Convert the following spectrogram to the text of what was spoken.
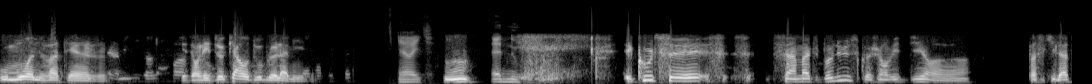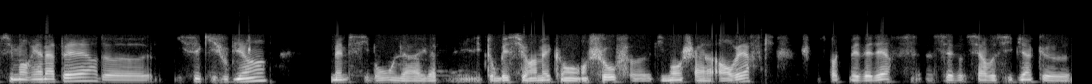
ou moins de 21 jeux? Et dans les deux cas, on double la mise. Eric, Hum. aide-nous. Écoute, c'est un match bonus, quoi. J'ai envie de dire, euh, parce qu'il a absolument rien à perdre. euh, il sait qu'il joue bien, même si bon, il, a, il, a- il est tombé sur un mec en, en chauffe euh, dimanche à, à Anvers. Je pense pas que Medvedev serve aussi bien que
